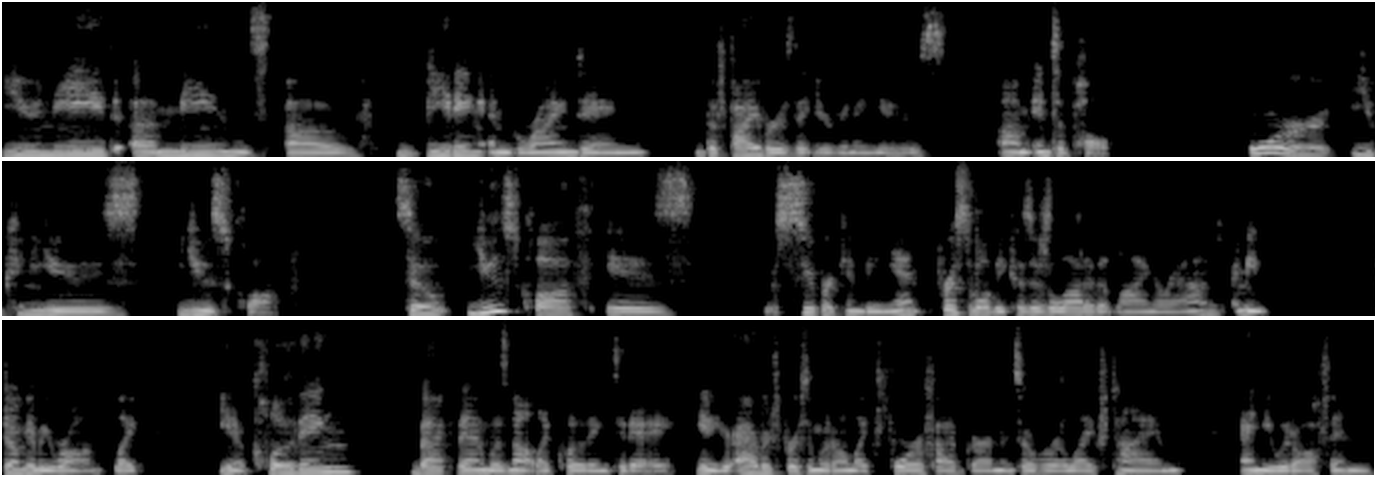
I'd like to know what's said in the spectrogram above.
You need a means of beating and grinding the fibers that you're going to use um, into pulp. Or you can use used cloth. So, used cloth is super convenient. First of all, because there's a lot of it lying around. I mean, don't get me wrong, like, you know, clothing back then was not like clothing today. You know, your average person would own like four or five garments over a lifetime, and you would often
